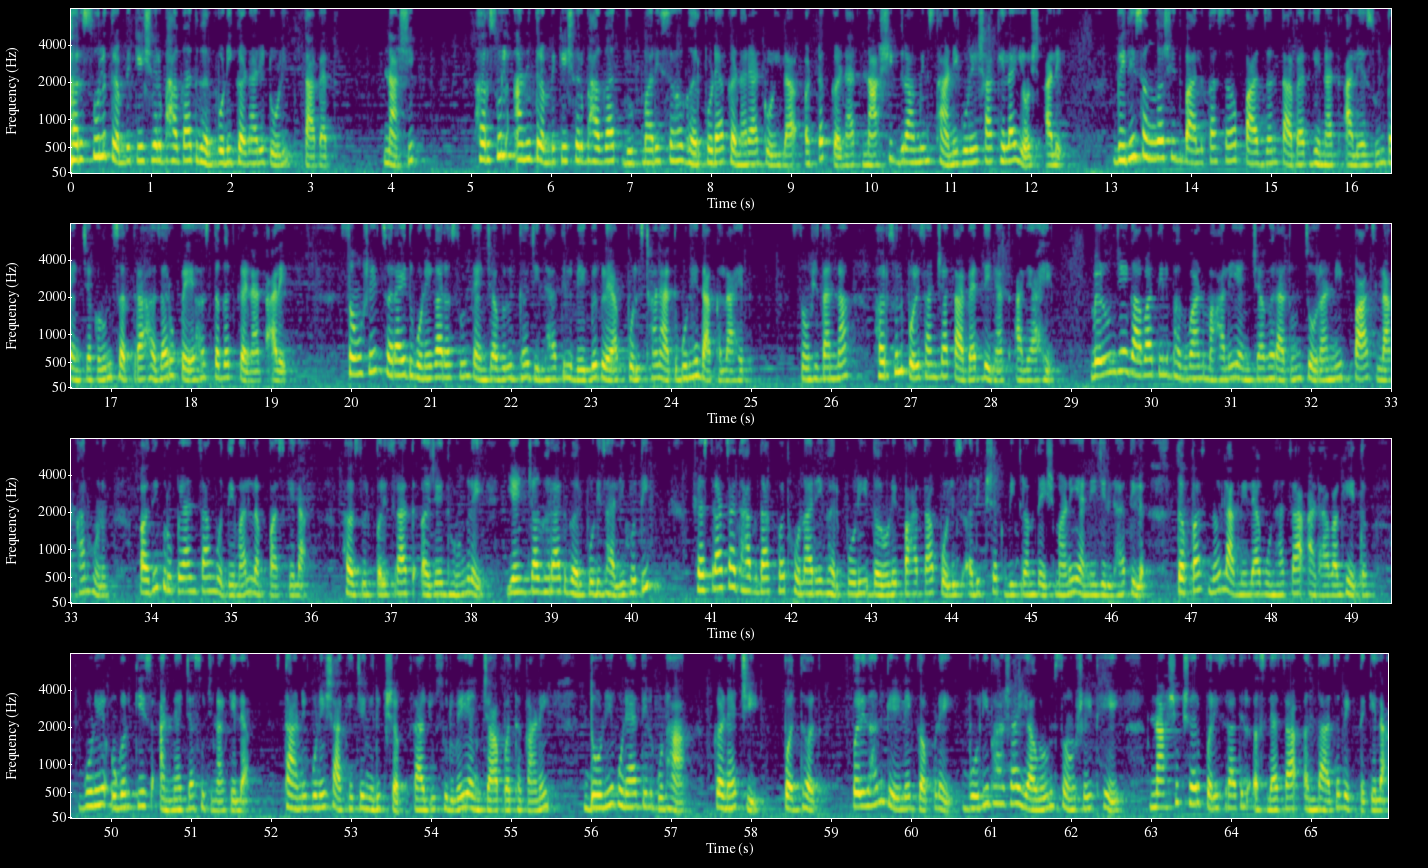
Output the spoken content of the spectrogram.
हर्सुल त्र्यंबकेश्वर भागात घरफोडी करणारी टोळी ताब्यात. नाशिक. हर्सुल आणि त्र्यंबकेश्वर भागात लुटमारीसह घरफोड्या करणाऱ्या टोळीला अटक करण्यात नाशिक ग्रामीण स्थानिक गुन्हे शाखेला यश आले. विधी संघर्षित बालकासह पाच जण ताब्यात घेण्यात आले असून त्यांच्याकडून सतरा हजार रुपये हस्तगत करण्यात आले. संशयित सराईत गुन्हेगार असून त्यांच्याविरुद्ध जिल्ह्यातील वेगवेगळ्या पोलीस ठाण्यात गुन्हे दाखल आहेत. संशयितांना हर्सुल पोलिसांच्या ताब्यात देण्यात आले आहे. वेळुंजे गावातील भगवान महाले यांच्या घरातून चोरांनी पाच लाखांहून अधिक रुपयांचा मुद्देमाल लंपास केला. हर्सुल परिसरात अजय धोंगडे यांच्या घरात घरफोडी झाली होती. शस्त्राचा धाक दाखवत होणारी घरफोडी दरोडे पाहता पोलीस अधीक्षक विक्रम देशमाने यांनी जिल्ह्यातील तपास न लागलेल्या गुन्ह्याचा आढावा घेत गुन्हे उघडकीस आणण्याच्या सूचना केल्या. स्थानिक गुन्हे शाखेचे निरीक्षक राजू सुर्वे यांच्या पथकाने दोन्ही गुन्ह्यातील गुन्हा करण्याची पद्धत परिधान केलेले कपडे बोलीभाषा यावरून संशयित हे नाशिक शहर परिसरातील असल्याचा अंदाज व्यक्त केला.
